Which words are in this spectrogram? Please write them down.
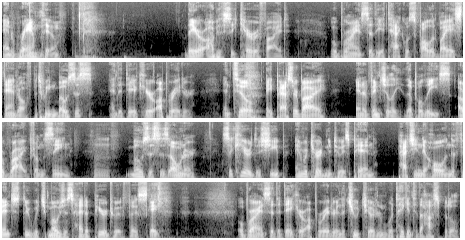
and rammed them. They are obviously terrified. O'Brien said the attack was followed by a standoff between Moses and the daycare operator until a passerby and eventually the police arrived on the scene. Hmm. Moses' owner secured the sheep and returned it to his pen, patching the hole in the fence through which Moses had appeared to have escaped. O'Brien said the daycare operator and the two children were taken to the hospital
